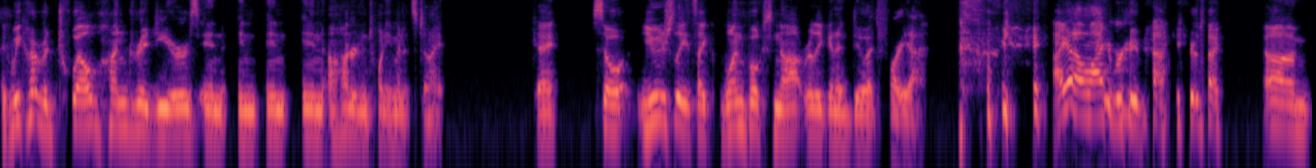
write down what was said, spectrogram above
like we covered 1,200 years in in in in 120 minutes tonight. Okay, so usually it's like one book's not really going to do it for you. I got a library back here. Like, um,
